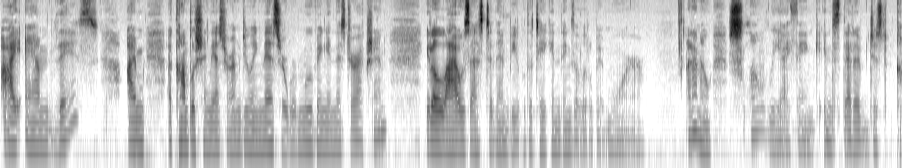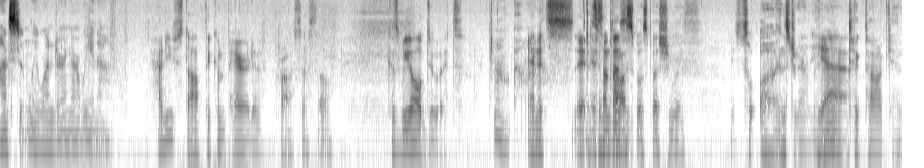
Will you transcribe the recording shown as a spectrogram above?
I am this. I'm accomplishing this, or I'm doing this, or we're moving in this direction. It allows us to then be able to take in things a little bit more. I don't know, slowly, I think, instead of just constantly wondering, are we enough? How do you stop the comparative process, though? Because we all do it. Oh God! And it's it, it's, sometimes impossible, especially with uh, Instagram, and yeah, TikTok, and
